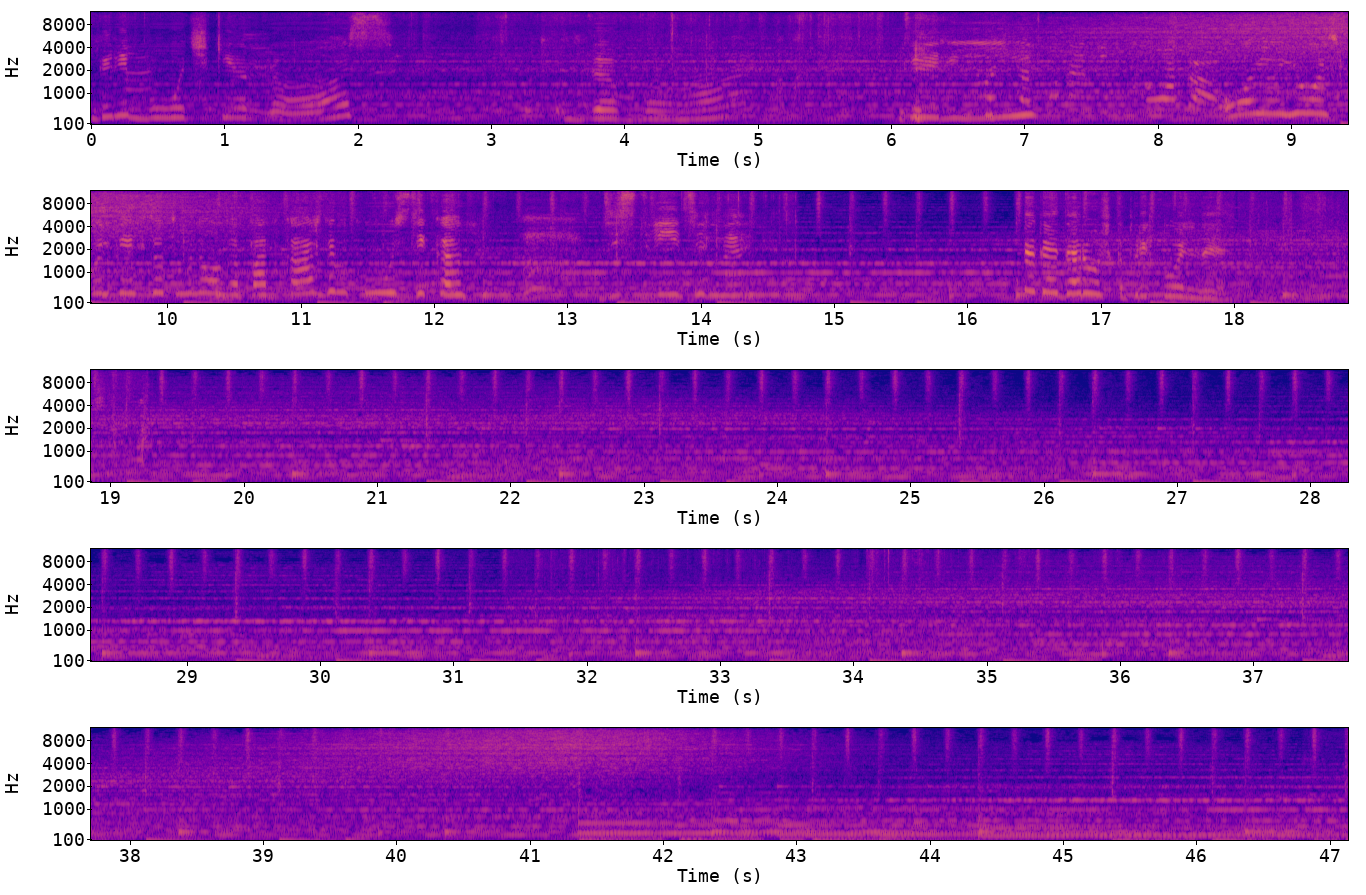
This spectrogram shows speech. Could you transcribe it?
Грибочки. Раз. Два. Три. Ой-ой-ой, сколько их тут много. Под каждым кустиком. Действительно. Какая дорожка прикольная.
